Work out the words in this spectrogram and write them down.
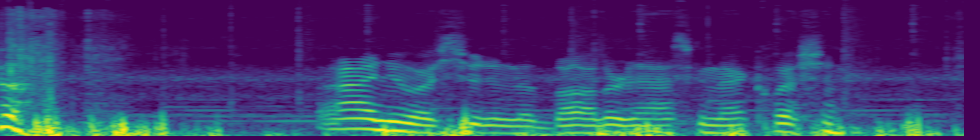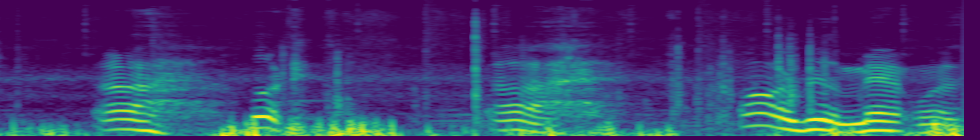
I knew I shouldn't have bothered asking that question. Uh, look, uh, all I really meant was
